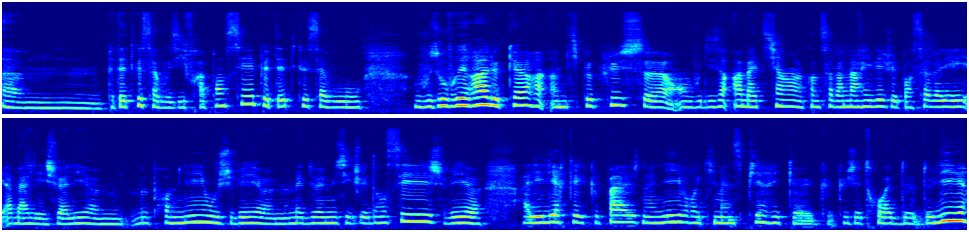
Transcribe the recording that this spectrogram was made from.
euh, peut-être que ça vous y fera penser, peut-être que ça vous, ouvrira le cœur un petit peu plus euh, en vous disant ah bah tiens quand ça va m'arriver je vais penser à Valérie. Ah bah allez je vais aller euh, me promener ou je vais me mettre de la musique je vais danser je vais aller lire quelques pages d'un livre qui m'inspire et que, j'ai trop hâte de lire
